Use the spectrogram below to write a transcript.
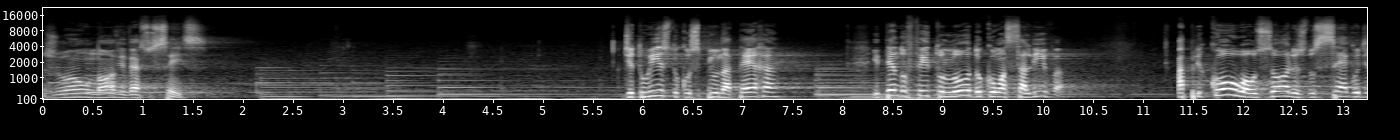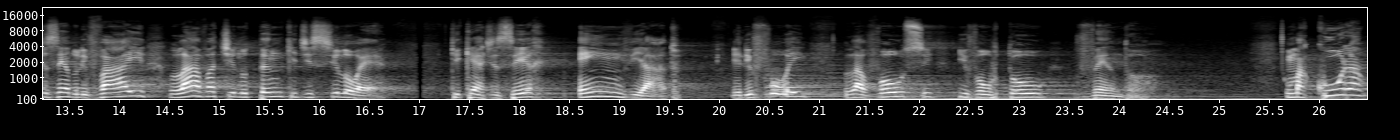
João 9, verso 6. Dito isto, cuspiu na terra e, tendo feito lodo com a saliva, aplicou aos olhos do cego, dizendo-lhe: Vai, lava-te no tanque de Siloé, que quer dizer enviado. Ele foi, lavou-se e voltou vendo. Uma cura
